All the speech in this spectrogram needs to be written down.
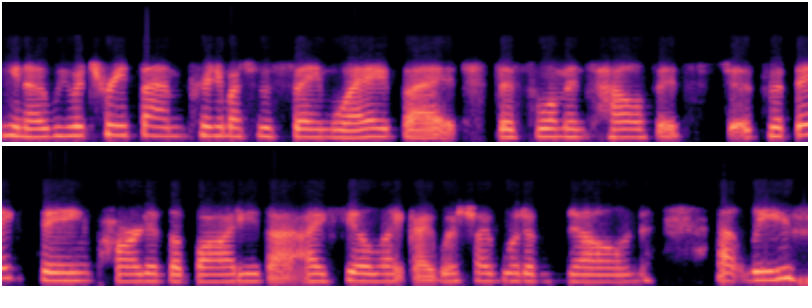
you know, we would treat them pretty much the same way, but this woman's health, it's it's a big thing, part of the body that I feel like I wish I would have known at least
